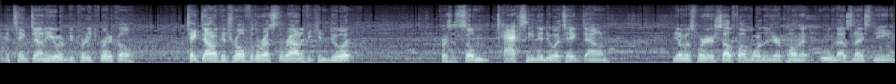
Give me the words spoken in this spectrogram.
I think a takedown here would be pretty critical. Takedown and control for the rest of the round if he can do it. Of course, it's so taxing to do a takedown. You almost wear yourself out more than your opponent. Ooh, that's a nice knee.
